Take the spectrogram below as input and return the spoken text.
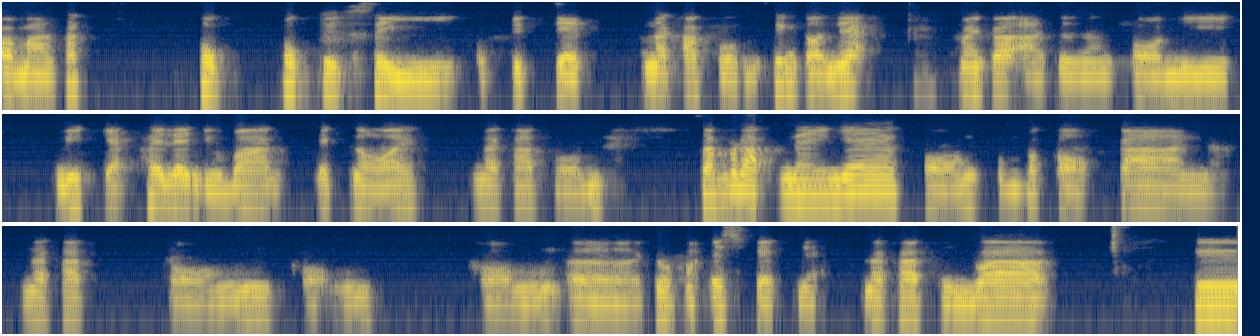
ประมาณสัก หกหกจุดสี่หกจุดเจ็ดนะครับผม ซึ่งตอนเนี้ยมันก็อาจจะยังพอมีมีแก็บให้เล่นอยู่บ้างเล็กน้อยนะครับผมสำหรับในแง่ของผลประกอบการนะครับของของของเอ่อตัวของ a s p e c t เนี่ยนะครับเห็นว่าคือ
